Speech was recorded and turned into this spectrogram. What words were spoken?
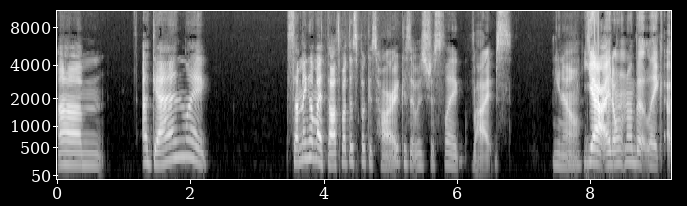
Um, again, like summing up my thoughts about this book is hard because it was just like vibes, you know? Yeah, I don't know that. Like, uh,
